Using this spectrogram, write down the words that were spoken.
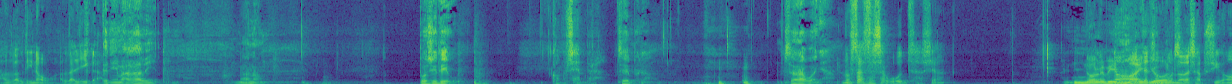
El del 19, el de Lliga. Tenim a Gavi. No, no. Positiu, Com sempre. sempre. S'ha de guanyar. No estàs decebut, Sasha? No l'he vist No, mai Tens jo. un punt de decepció?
